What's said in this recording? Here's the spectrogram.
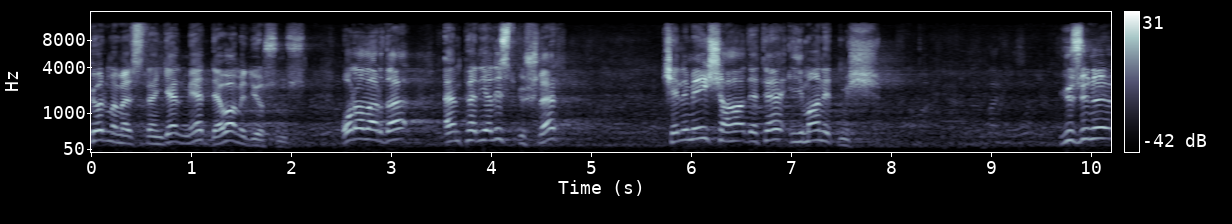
görmemezlikten gelmeye devam ediyorsunuz. Oralarda emperyalist güçler kelime-i şehadete iman etmiş, yüzünü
